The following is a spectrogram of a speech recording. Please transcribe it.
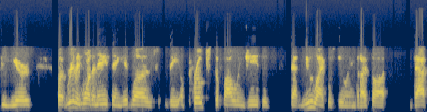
few years. But really, more than anything, it was the approach to following Jesus that New Life was doing that I thought that's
